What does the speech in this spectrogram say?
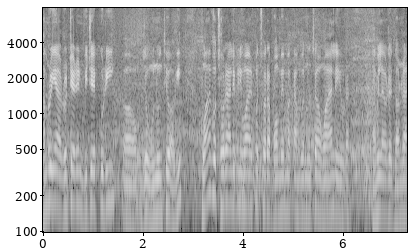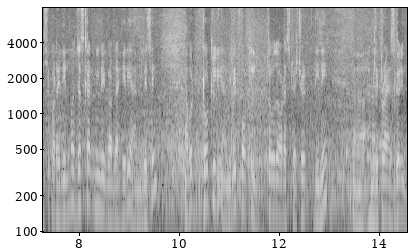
हाम्रो यहाँ रोटेरियन विजयपुरी जो हुनुहुन्थ्यो अघि उहाँको छोराले पनि उहाँको छोरा बम्बेमा काम गर्नुहुन्छ उहाँले एउटा हामीलाई एउटा धनराशि पठाइदिनु भयो जस कारणले गर्दाखेरि हामीले चाहिँ अब टोटली हामीले फोर्टिन चौधवटा स्ट्रेचर दिने हामीले प्रयास गऱ्यौँ।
